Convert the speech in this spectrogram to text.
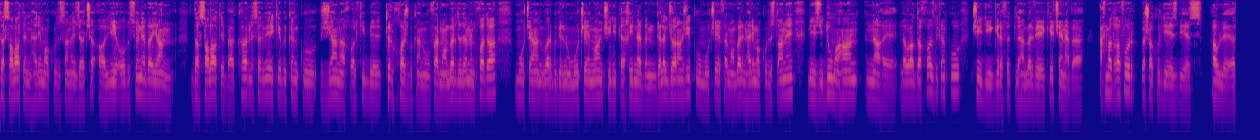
Desalatên Herêma Kurdistanê ca çi aliyê obisyonê be yan desalatê be kar li ser wê yekê bikin ku jiyana xelkî pir xweş bikin û fermanber di demên xwe de moçeyan werbigirin û moçeyên wan çêdî texîr nebin. Gelek caran jî ku moçeyê fermanberên Herêma Kurdistanê nêzî du mahan nahe lewra daxwaz dikin ku çêdî girifit li hember vê yekê çênebe. Ahmed Gafur, Beşa Kurdî SBS, Hewlêr.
